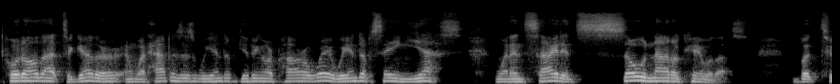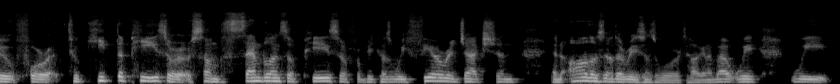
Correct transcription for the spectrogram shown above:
put all that together and what happens is we end up giving our power away. We end up saying yes when inside it's so not okay with us. But to for to keep the peace or, some semblance of peace or for because we fear rejection and all those other reasons we were talking about we we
